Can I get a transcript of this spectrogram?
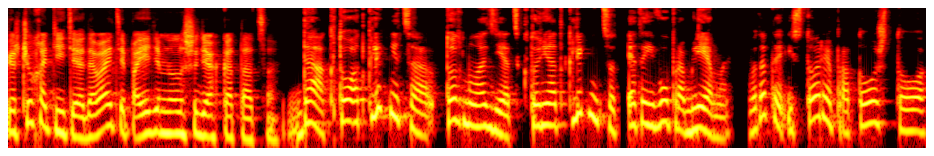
Скажи, что хотите, давайте поедем на лошадях кататься. Да, кто откликнется, тот молодец. Кто не откликнется, это его проблемы. Вот эта история про то, что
